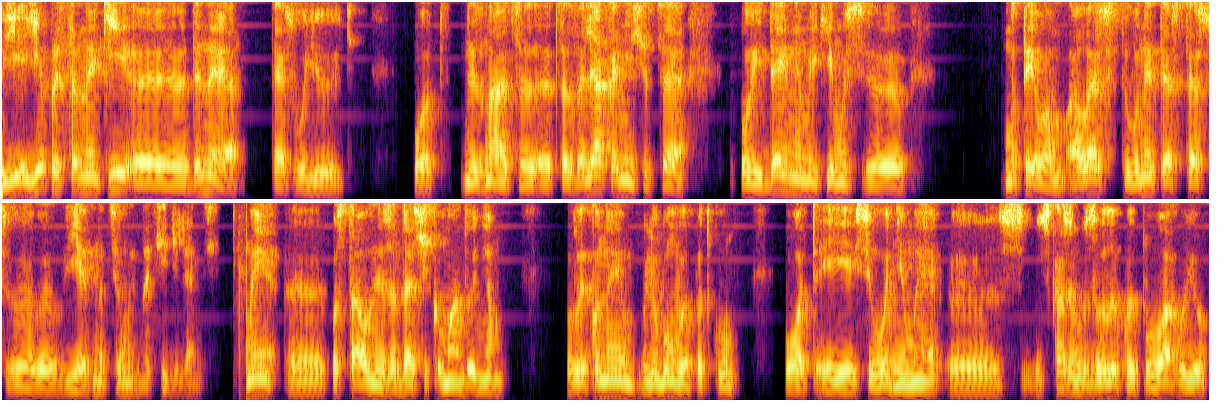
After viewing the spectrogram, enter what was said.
є, є представники е, ДНР теж воюють. От, не знаю, це, це залякані, чи це по ідейним якимось е, мотивам, але ж вони теж теж е, є на цьому на цій ділянці. Ми е, поставлені задачі командуванням виконаємо в будь-якому випадку. От і сьогодні ми, е, скажімо, з великою повагою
